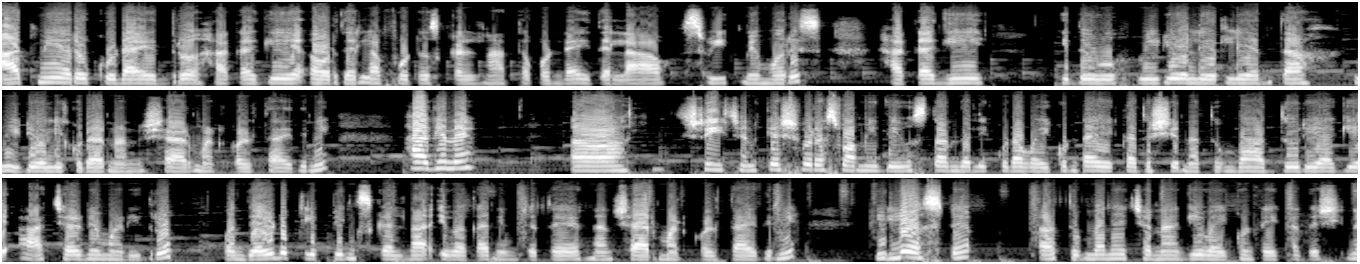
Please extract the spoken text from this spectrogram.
ಆತ್ಮೀಯರು ಕೂಡ ಇದ್ರು. ಹಾಗಾಗಿ ಅವ್ರದ್ದೆಲ್ಲ ಫೋಟೋಸ್ಗಳನ್ನ ತಗೊಂಡೆ. ಇದೆಲ್ಲ ಸ್ವೀಟ್ ಮೆಮೊರೀಸ್. ಹಾಗಾಗಿ ಇದು ವಿಡಿಯೋಲಿ ಇರಲಿ ಅಂತ ವಿಡಿಯೋಲಿ ಕೂಡ ನಾನು ಶೇರ್ ಮಾಡ್ಕೊಳ್ತಾ ಇದ್ದೀನಿ. ಹಾಗೇನೆ ಆ, ಶ್ರೀ ಚನಕೇಶ್ವರ ಸ್ವಾಮಿ ದೇವಸ್ಥಾನದಲ್ಲಿ ಕೂಡ ವೈಕುಂಠ ಏಕಾದಶಿಯನ್ನ ತುಂಬಾ ಅದ್ದೂರಿಯಾಗಿ ಆಚರಣೆ ಮಾಡಿದ್ರು. ಒಂದೆರಡು ಕ್ಲಿಪ್ಪಿಂಗ್ಸ್ಗಳನ್ನ ಇವಾಗ ನಿಮ್ ಜೊತೆ ನಾನು ಶೇರ್ ಮಾಡ್ಕೊಳ್ತಾ ಇದ್ದೀನಿ. ಇಲ್ಲೂ ಅಷ್ಟೇ ತುಂಬಾನೇ ಚೆನ್ನಾಗಿ ವೈಕುಂಠ ಏಕಾದಶಿನ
